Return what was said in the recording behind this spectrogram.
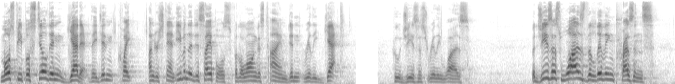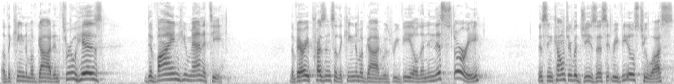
most people still didn't get it, they didn't quite understand. Even the disciples, for the longest time, didn't really get who Jesus really was. But Jesus was the living presence of the kingdom of God, and through his divine humanity, the very presence of the kingdom of God was revealed. And in this story, this encounter with Jesus, it reveals to us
